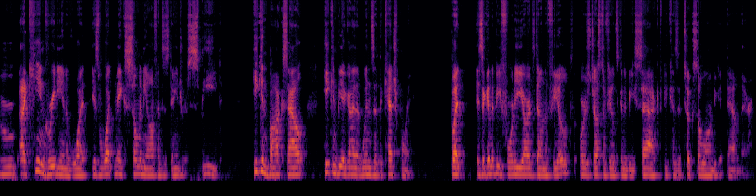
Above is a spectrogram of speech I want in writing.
mm, a key ingredient of what is what makes so many offenses dangerous speed. He can box out, he can be a guy that wins at the catch point. But is it going to be 40 yards down the field or is Justin Fields going to be sacked because it took so long to get down there?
